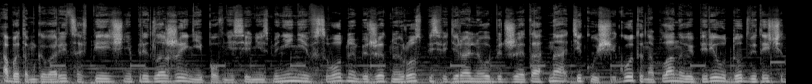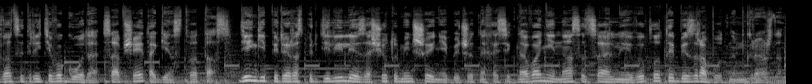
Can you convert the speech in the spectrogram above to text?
Об этом говорится в перечне предложений по внесению изменений в сводную бюджетную роспись федерального бюджета на текущий год и на плановый период до 2023 года, сообщает агентство ТАСС. Деньги перераспределили за счет уменьшения бюджетных ассигнований на социальные выплаты безработным гражданам граждан.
